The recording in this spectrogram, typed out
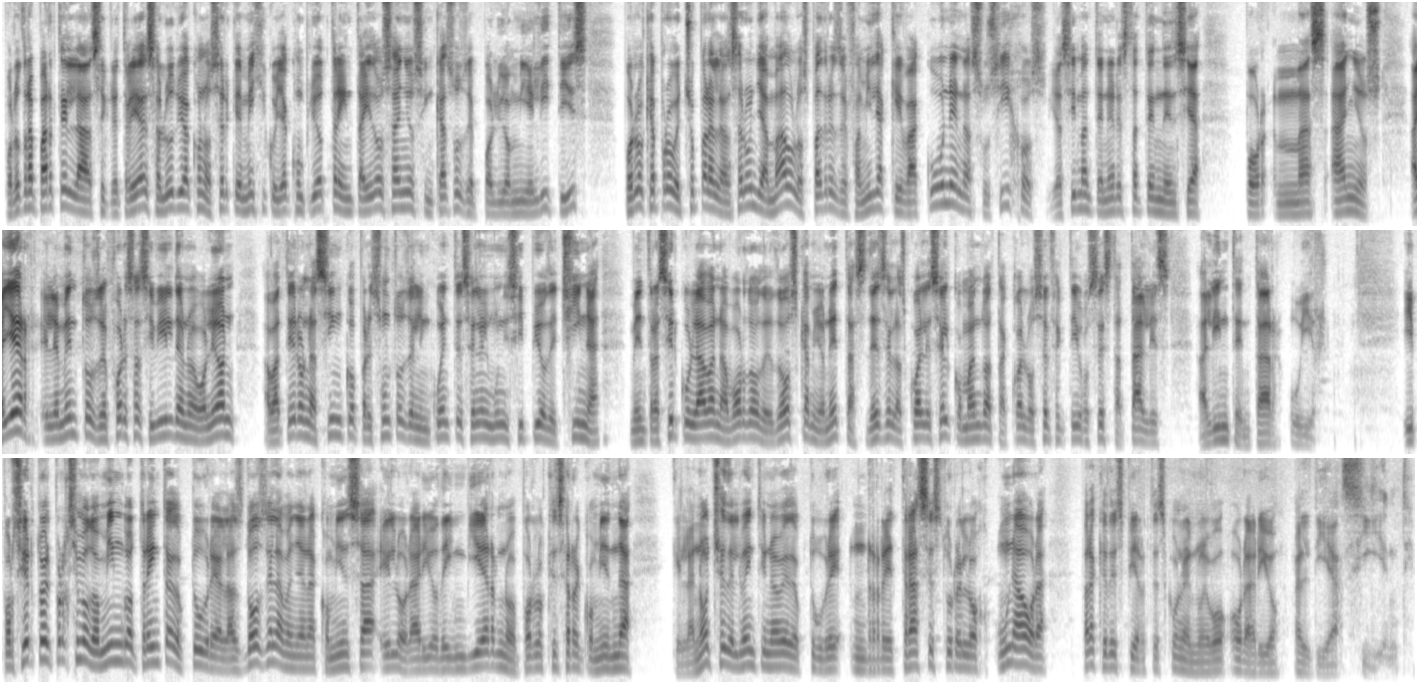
Por otra parte, la Secretaría de Salud dio a conocer que México ya cumplió 32 años sin casos de poliomielitis, por lo que aprovechó para lanzar un llamado a los padres de familia que vacunen a sus hijos y así mantener esta tendencia por más años. Ayer, elementos de Fuerza Civil de Nuevo León abatieron a cinco presuntos delincuentes en el municipio de China mientras circulaban a bordo de dos camionetas, desde las cuales el comando atacó a los efectivos estatales al intentar huir. Y por cierto, el próximo domingo 30 de octubre a las 2 de la mañana comienza el horario de invierno, por lo que se recomienda que la noche del 29 de octubre retrases tu reloj una hora para que despiertes con el nuevo horario al día siguiente.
